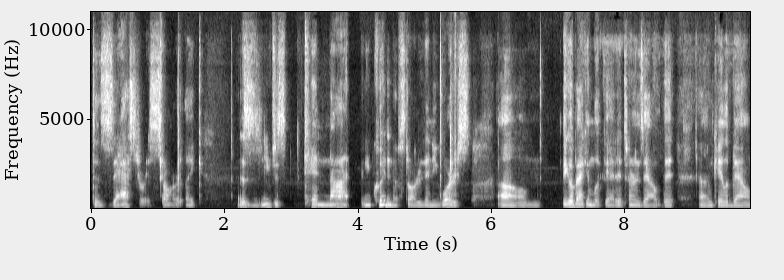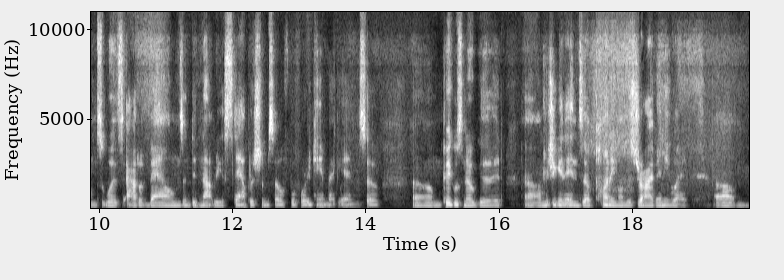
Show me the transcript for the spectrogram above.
disastrous start! Like, this is you just cannot you couldn't have started any worse um you go back and look at it turns out that um, caleb downs was out of bounds and did not reestablish himself before he came back in so um, pig was no good uh, michigan ends up punting on this drive anyway. Um,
